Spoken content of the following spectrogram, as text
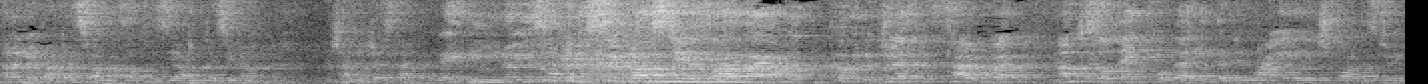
I don't know if I classify myself as young because, you know, I'm trying to dress like a lady. You know, you saw me in a suit last year, so I was like, I'm going to cover the dress this time. But I'm just so thankful that even in my age, God is doing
